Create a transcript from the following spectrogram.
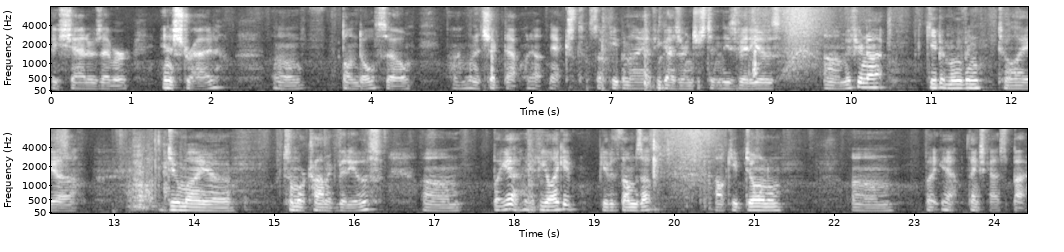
a Shadows over Innistrad um, bundle, so I'm going to check that one out next. So keep an eye out if you guys are interested in these videos. Um, if you're not, keep it moving till I uh, do my uh, some more comic videos. Um, but yeah, if you like it, give it a thumbs up. I'll keep doing them. Um, but yeah, thanks guys. Bye.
